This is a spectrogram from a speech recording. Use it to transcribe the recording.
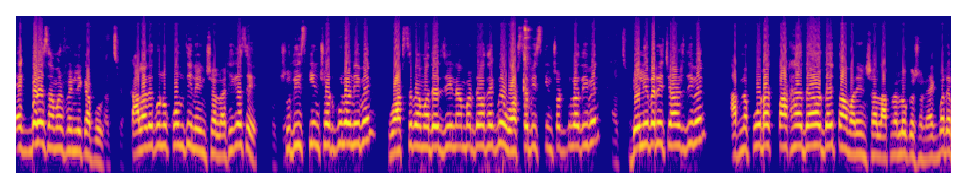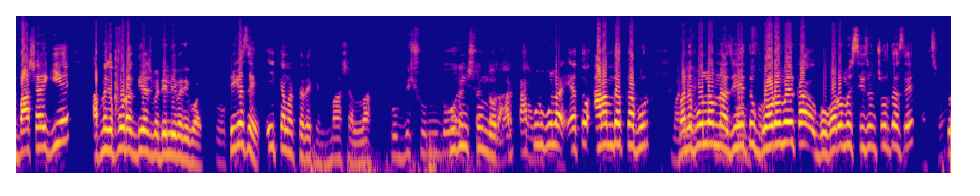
একবারে সামার ফ্রেন্ডলি কাপড়। আচ্ছা। কালারে কোনো কমতি নেই ইনশাল্লাহ ঠিক আছে? শুধু স্ক্রিনশটগুলো নেবেন হোয়াটসঅ্যাপে আমাদের যে নাম্বার দেওয়া থাকবে হোয়াটসঅ্যাপে স্ক্রিনশটগুলো দিবেন আচ্ছা। ডেলিভারি চার্জ দিবেন আপনার প্রোডাক্ট পাঠা দেওয়ার দায়িত্ব আমার ইনশাল্লাহ আপনার লোকেশন একবারে বাসায় গিয়ে আপনাকে প্রোডাক্ট দিয়ে আসবে ডেলিভারি বয় ঠিক আছে? এই কালারটা দেখেন মাশাল্লাহ খুবই সুন্দর খুবই সুন্দর। আর। কাপড়গুলা এত আরামদায়ক কাপড় মানে বললাম না যেহেতু গরমের গরমের সিজন চলতেছে আচ্ছা। তো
